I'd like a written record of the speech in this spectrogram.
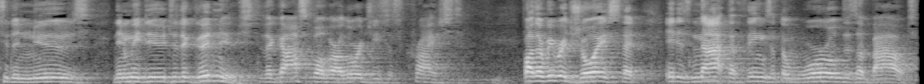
to the news than we do to the good news, to the gospel of our Lord Jesus Christ. Father, we rejoice that it is not the things that the world is about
